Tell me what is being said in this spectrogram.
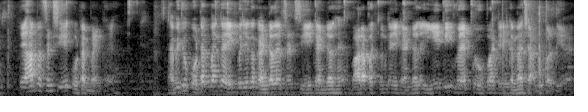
तो यहाँ पे फ्रेंड्स ये कोटक बैंक है। अभी जो कोटक बैंक का एक बजे का कैंडल है फ्रेंड्स ये कैंडल है। बारह पचपन का ये कैंडल है। ये भी वेब के ऊपर ट्रेड करना चालू कर दिया है।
